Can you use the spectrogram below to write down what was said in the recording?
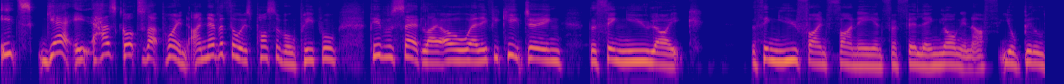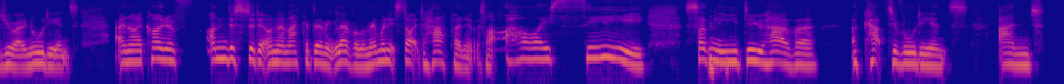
It's yeah, it has got to that point. I never thought it was possible. People people said like, "Oh well, if you keep doing the thing you like." The thing you find funny and fulfilling long enough, you'll build your own audience. And I kind of understood it on an academic level. And then when it started to happen, it was like, oh, I see. Suddenly you do have a, a captive audience and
